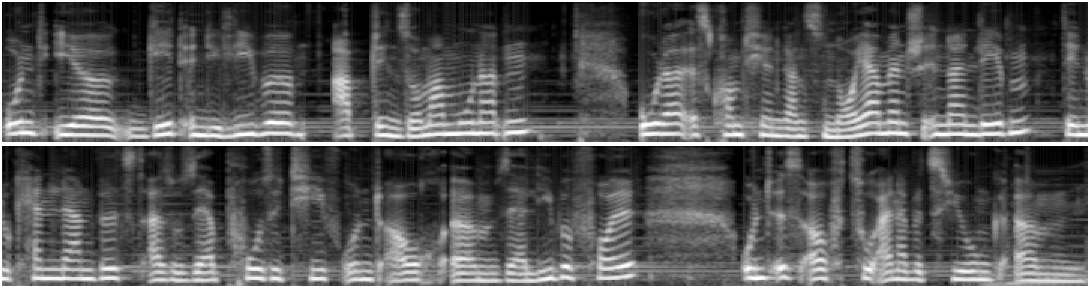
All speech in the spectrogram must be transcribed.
und ihr geht in die Liebe ab den Sommermonaten. Oder es kommt hier ein ganz neuer Mensch in dein Leben, den du kennenlernen willst, also sehr positiv und auch ähm, sehr liebevoll und ist auch zu einer Beziehung ähm,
